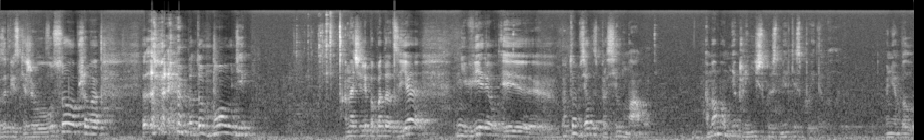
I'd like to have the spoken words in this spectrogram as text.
записки живого усопшего, потом Моуди. Начали попадаться. Я не верил, и потом взял и спросил маму. А мама у меня клиническую смерть испытывала. У нее была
